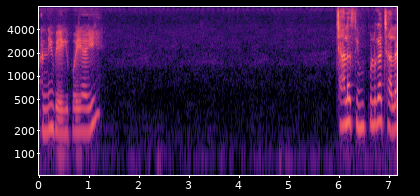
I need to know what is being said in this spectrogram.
అన్నీ వేగిపోయాయి. చాలా సింపుల్గా చాలా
